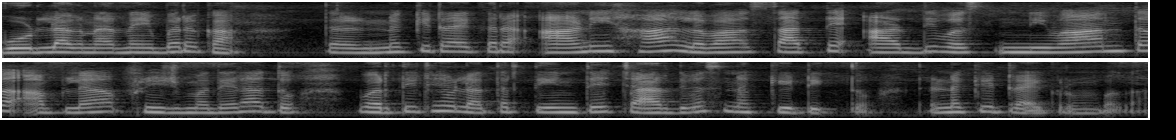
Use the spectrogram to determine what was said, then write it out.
गोड लागणार नाही बरं का? तर नक्की ट्राय करा. आणि हा हलवा सात ते आठ दिवस निवांत आपल्या फ्रीजमध्ये राहतो. वरती ठेवला तर तीन ते चार दिवस नक्की टिकतो. तर नक्की ट्राय करून बघा.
